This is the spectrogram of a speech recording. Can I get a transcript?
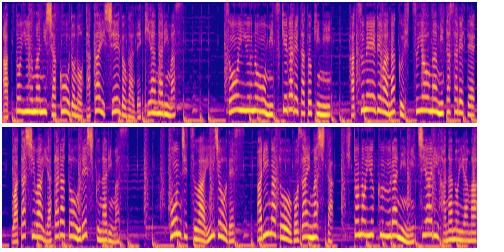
あっという間に遮光度の高いシェードが出来上がります。そういうのを見つけられた時に、発明ではなく必要が満たされて、私はやたらと嬉しくなります。本日は以上です。ありがとうございました。人の行く裏に道あり花の山。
